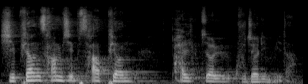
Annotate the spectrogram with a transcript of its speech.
시편 34편 8절 9절입니다.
